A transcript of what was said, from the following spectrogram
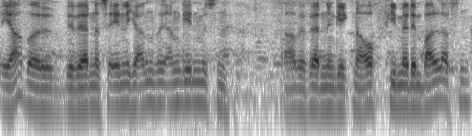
Ja, weil wir werden es ähnlich angehen müssen. Ja, wir werden den Gegner auch viel mehr den Ball lassen.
